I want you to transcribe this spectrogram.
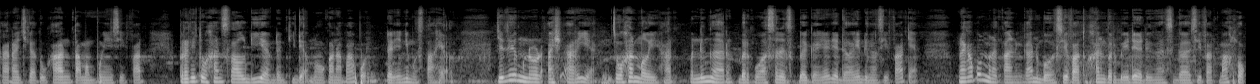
Karena jika Tuhan tak mempunyai sifat, berarti Tuhan selalu diam dan tidak melakukan apa pun, dan ini mustahil. Jadi menurut Ash'ariyah, Tuhan melihat, mendengar, berkuasa dan sebagainya tidak lain dengan sifatnya. Mereka pun menekankan bahwa sifat Tuhan berbeda dengan segala sifat makhluk.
